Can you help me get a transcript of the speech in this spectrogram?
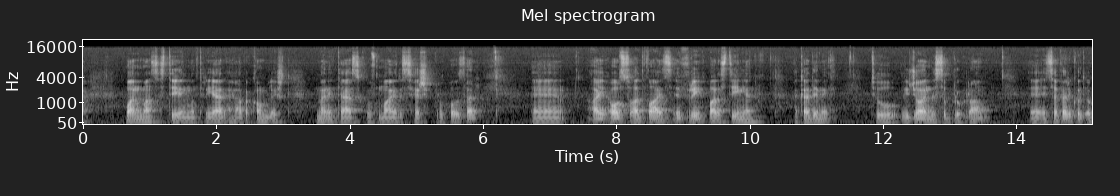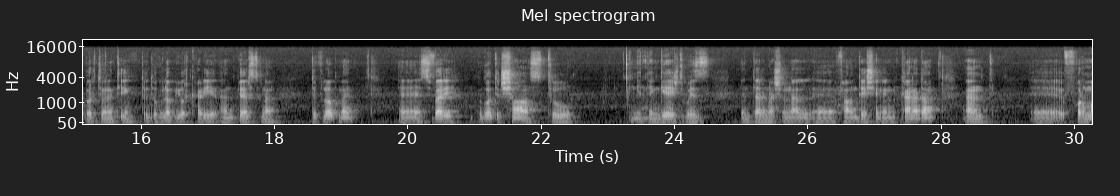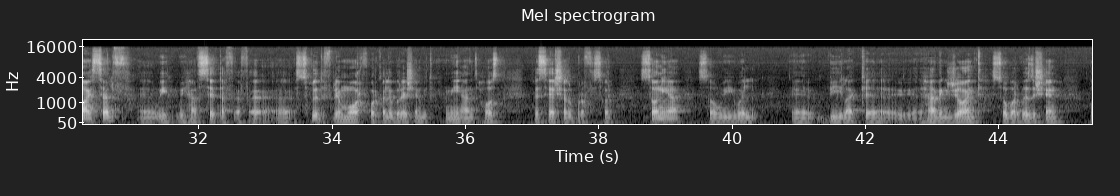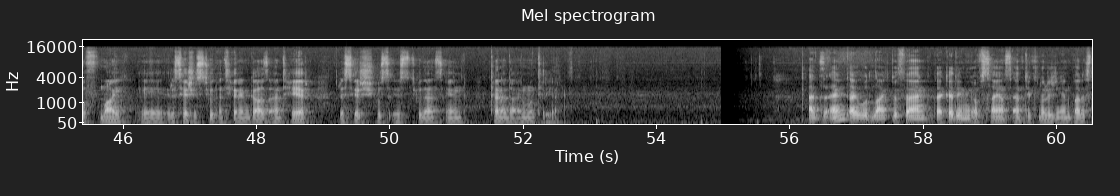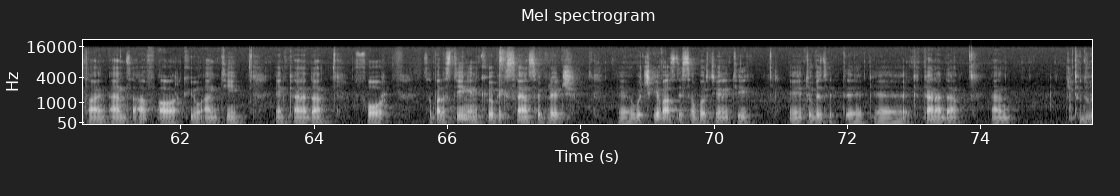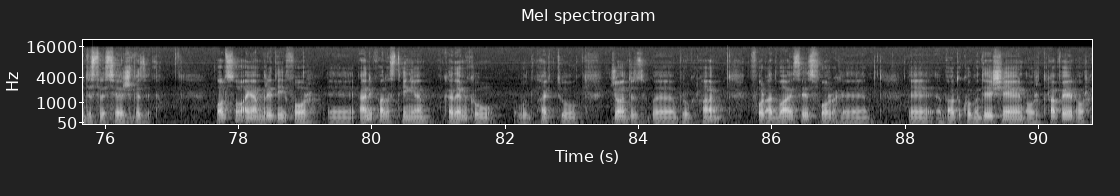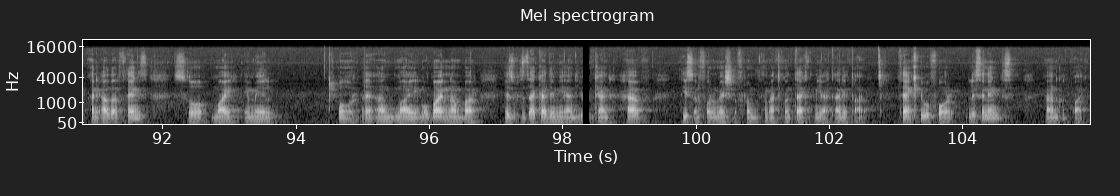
one month stay in Montreal, I have accomplished many tasks of my research proposal. Uh, I also advise every Palestinian academic to join this program. It's a very good opportunity to develop your career and personal development. it's very good chance to get engaged with international uh, foundation in Canada and uh, for myself uh, we, we have set a, a, a, solid framework for collaboration between me and host researcher professor Sonia so we will be like having joint supervision of my research students here in Gaza and her research students in Canada in Montreal. At the end, I would like to thank the Academy of Science and Technology in Palestine and the FRQNT in Canada for the Palestinian Quebec Science Bridge, uh, which gave us this opportunity uh, to visit uh, Canada and to do this research visit. Also, I am ready for any Palestinian academic who would like to join this program for advices for uh, uh, about accommodation or travel or any other things so my email or uh, and my mobile number is with the academy and you can have this information from them and contact me at any time. Thank you for listening and goodbye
